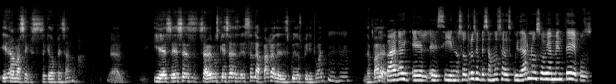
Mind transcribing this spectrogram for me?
Y nada más se, quedó pensando. Y es, sabemos que esa, esa, es la paga del descuido espiritual. La paga. La paga el, si nosotros empezamos a descuidarnos, obviamente, pues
